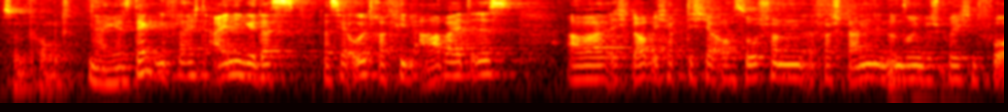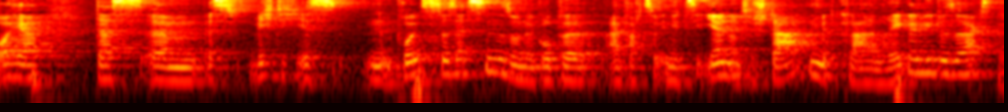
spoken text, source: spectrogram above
so ein Punkt. Ja, jetzt denken vielleicht einige, dass das ja ultra viel Arbeit ist. Aber ich glaube, ich habe dich ja auch so schon verstanden in unseren Gesprächen vorher, dass ähm, es wichtig ist, einen Impuls zu setzen, so eine Gruppe einfach zu initiieren und zu starten mit klaren Regeln, wie du sagst. Mhm.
